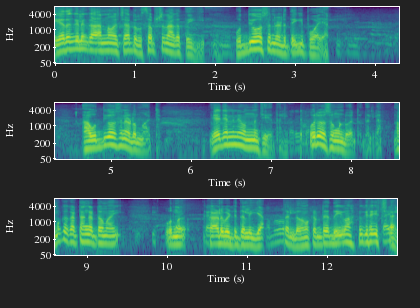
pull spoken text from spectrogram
ഏതെങ്കിലും കാരണവശാൽ റിസപ്ഷനകത്തേക്ക് ഉദ്യോഗസ്ഥന്റെ അടുത്തേക്ക് പോയാൽ ആ ഉദ്യോഗസ്ഥനോട് മാറ്റും. ഏജന്റിനെ ഒന്നും ചെയ്യത്തില്ല. ഒരു ദിവസം കൊണ്ട് പറ്റത്തില്ല. നമുക്ക് ഘട്ടം ഘട്ടമായി ഒന്ന് കാട് വെട്ടി തെളിയിക്കാം അല്ലോ? നമുക്ക് ദൈവം അനുഗ്രഹിച്ചാൽ.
